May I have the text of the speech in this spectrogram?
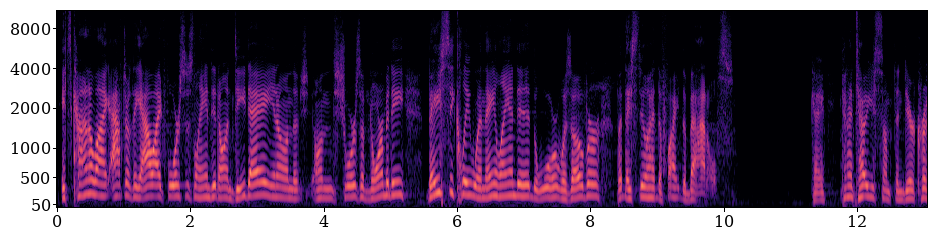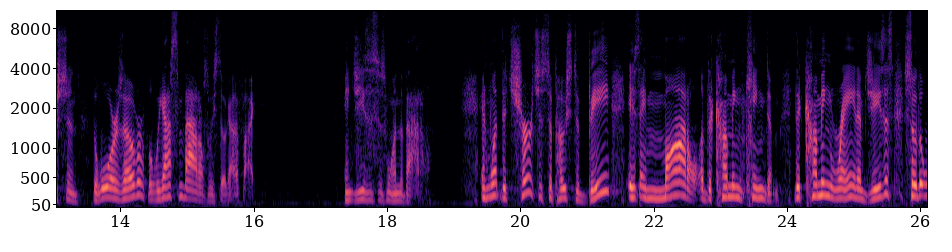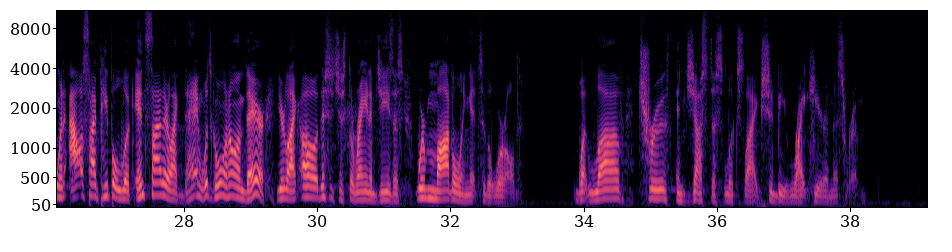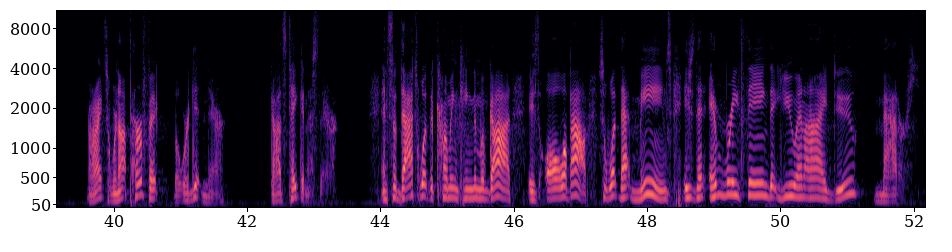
It's kind of like after the Allied forces landed on D Day, you know, on the, on the shores of Normandy. Basically, when they landed, the war was over, but they still had to fight the battles. Okay? Can I tell you something, dear Christian? The war is over, but we got some battles we still got to fight. And Jesus has won the battle. And what the church is supposed to be is a model of the coming kingdom, the coming reign of Jesus, so that when outside people look inside, they're like, dang, what's going on there? You're like, oh, this is just the reign of Jesus. We're modeling it to the world. What love, truth, and justice looks like should be right here in this room. All right, so we're not perfect, but we're getting there. God's taken us there. And so that's what the coming kingdom of God is all about. So, what that means is that everything that you and I do matters.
